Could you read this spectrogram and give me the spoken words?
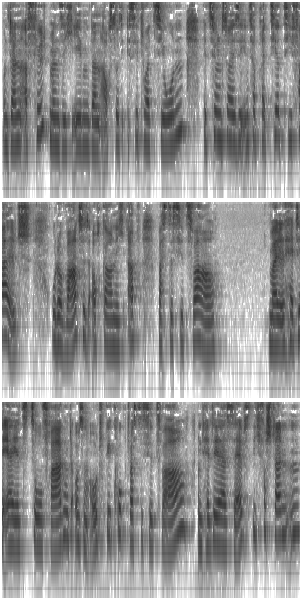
Und dann erfüllt man sich eben dann auch so Situationen, beziehungsweise interpretiert sie falsch oder wartet auch gar nicht ab, was das jetzt war. Weil hätte er jetzt so fragend aus dem Auto geguckt, was das jetzt war, und hätte er es selbst nicht verstanden,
